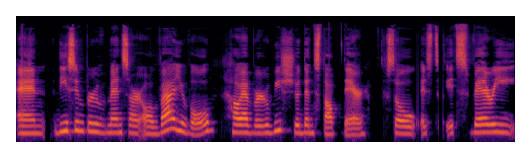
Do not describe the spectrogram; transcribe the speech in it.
And these improvements are all valuable. However, we shouldn't stop there. So, it's it's very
